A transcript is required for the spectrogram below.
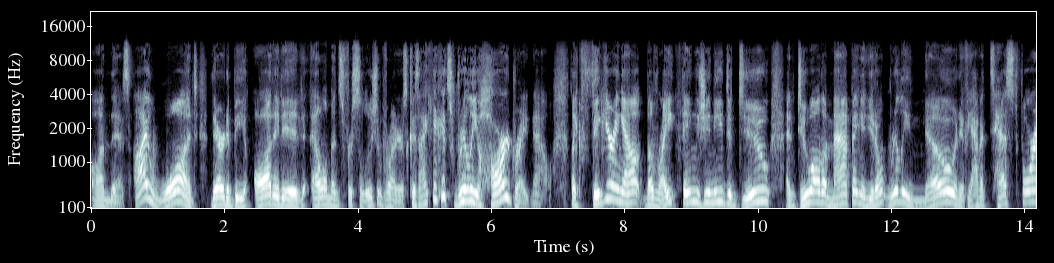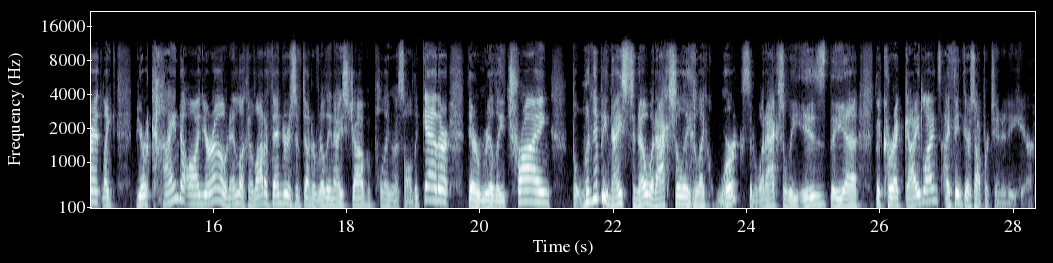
on this. I want there to be audited elements for solution providers because I think it's really hard right now. Like figuring out the right things you need to do and do all the mapping and you don't don't really know and if you have a test for it like you're kind of on your own. And look a lot of vendors have done a really nice job of pulling this all together. They're really trying. But wouldn't it be nice to know what actually like works and what actually is the uh, the correct guidelines? I think there's opportunity here.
